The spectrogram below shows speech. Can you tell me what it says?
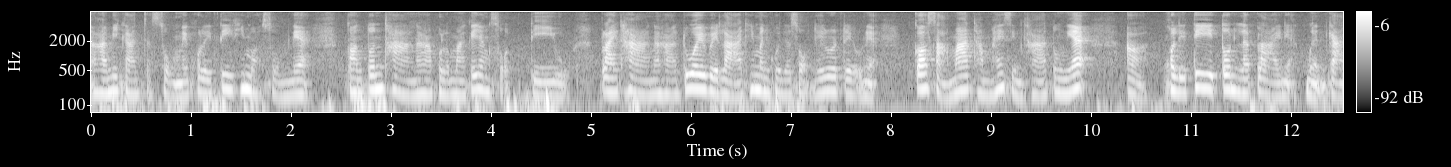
นะคะมีการจัดส่งในคุณภาพที่เหมาะสมเนี่ย ตอนต้นทางนะคะ ผลไม้ก็ยังสดดีอยู่ ปลายทางนะคะ ด้วยเวลาที่มันควรจะส่งได้รวดเร็วเนี่ย ก็สามารถทำให้สินค้าตรงเนี้ยคุณภาพต้นและปลายเนี่ยเหมือนกัน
